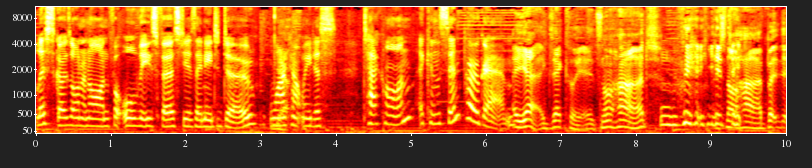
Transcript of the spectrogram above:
List goes on and on for all these first years they need to do. Why Yeah. can't we just tack on a consent program? Uh, Yeah, exactly. It's not hard. it's not hard, but uh,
